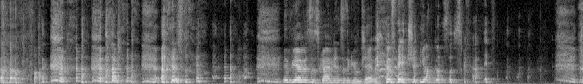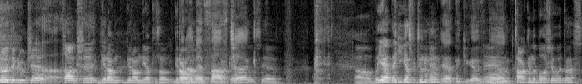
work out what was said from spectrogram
oh, fuck. I'm just- if you haven't subscribed yet to the group chat, make sure y'all go subscribe. Join the group chat, talk shit, get on get on the episode, get, Get on, on uh, that the sauce check. Yeah. Um, but yeah, thank you guys for tuning in Yeah, thank you guys again. and talking the bullshit with us.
